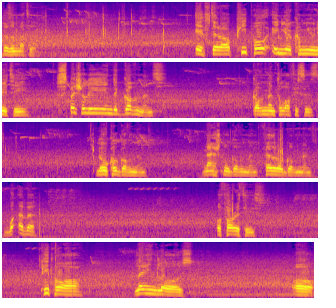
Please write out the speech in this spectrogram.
doesn't matter. if there are people in your community, especially in the governments, governmental offices, local government, national government, federal government, whatever authorities, people are laying laws or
